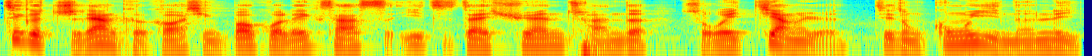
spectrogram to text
这个质量可靠性，包括雷克萨斯一直在宣传的所谓匠人这种工艺能力，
